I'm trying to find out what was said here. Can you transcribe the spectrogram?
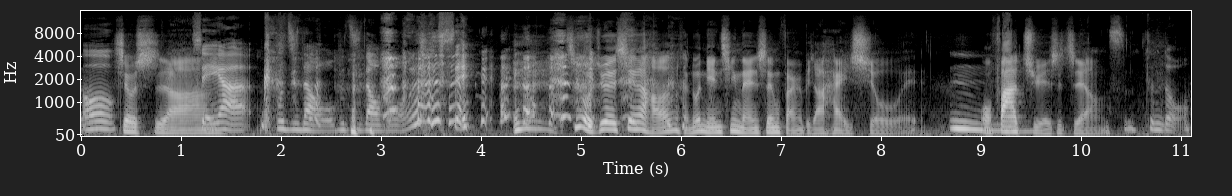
了。哦，就是啊，谁？呀？不知道，我不知道我。谁？其实我觉得现在好像很多年轻男生反而比较害羞、哎，嗯，我发觉是这样子。真的哦，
